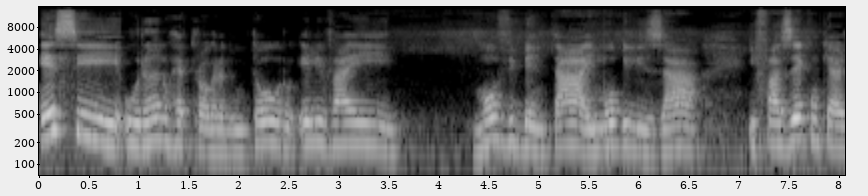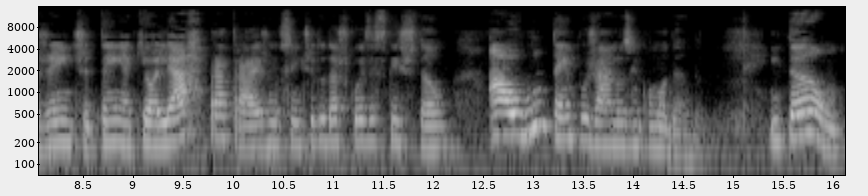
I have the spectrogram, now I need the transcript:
esse Urano retrógrado em Touro, ele vai movimentar e mobilizar e fazer com que a gente tenha que olhar para trás no sentido das coisas que estão há algum tempo já nos incomodando. Então,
